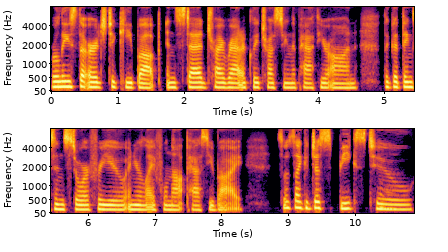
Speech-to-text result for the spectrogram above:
release the urge to keep up. Instead try radically trusting the path you're on. The good things in store for you and your life will not pass you by. So it's like it just speaks to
